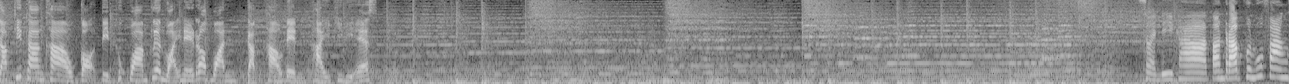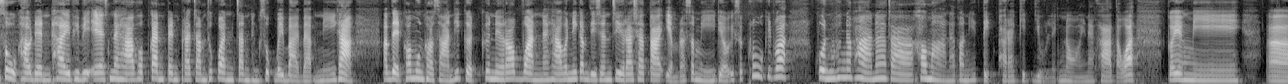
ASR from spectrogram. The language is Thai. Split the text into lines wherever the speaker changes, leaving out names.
จับทิศทางข่าวเกาะติดทุกความเคลื่อนไหวในรอบวันกับข่าวเด่นไทย PBS
สวัสดีค่ะ ตอนรับคุณผู้ฟังสู่ข่าวเด่นไทย PBS นะคะ พบกันเป็นประจำทุกวันจันทร์ถึงศุกร์บ่ายๆแบบนี้ค่ะ อัปเดตข้อมูลข่าวสารที่เกิดขึ้นในรอบวันนะคะ วันนี้กับดิฉันจีราชาตาเอี่ยมรัศมี เดี๋ยวอีกสักครู่คิดว่าคุณพึ่งนภาน่าจะเข้ามานะ ตอนนี้ติดภารกิจอยู่เล็กน้อยนะคะ แต่ว่าก็ยังมี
